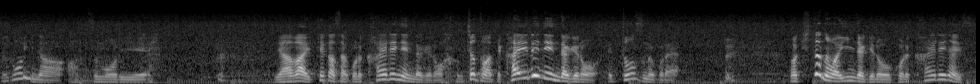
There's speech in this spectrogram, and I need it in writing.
すごいな、あつ森。やばい。てかさ、これ帰れねえんだけど。ちょっと待って、帰れねえんだけど。え、どうすんのこれ。まあ、来たのはいいんだけど、これ帰れないっす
